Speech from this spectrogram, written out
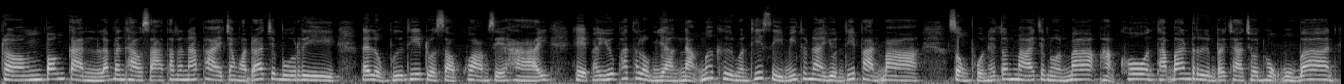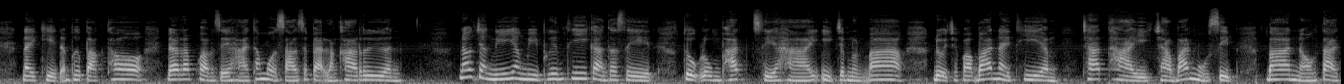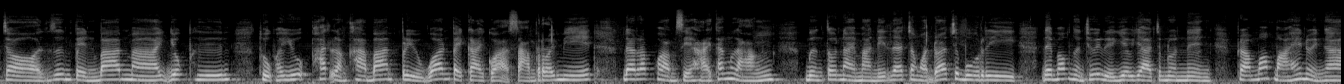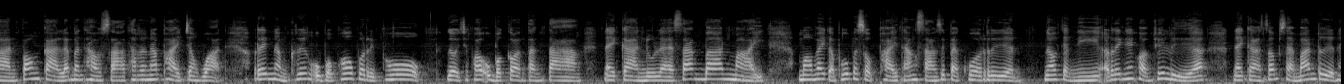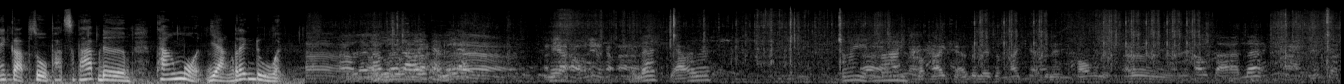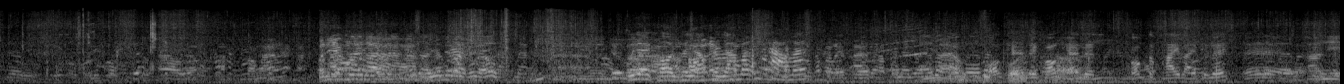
พร้อมป้องกันและบรรเทาสาธารณภัยจังหวัดราชบุรี ได้ลงพื้นที่ตรวจสอบความเสียหาย เหตุพายุพัดถล่มอย่างหนักเมื่อคืนวันที่ 4 มิถุนายนที่ผ่านมา ส่งผลให้ต้นไม้จำนวนมากหักโค่นทับบ้านเรือนประชาชน 6 หมู่บ้าน ในเขตอำเภอปากท่อ ได้รับความเสียหายทั้งหมด 38 หลังคาเรือนน นอกจากนี้ยังมีพื้นที่การเกษตร ถูกลมพัดเสียหายอีกจำนวนมาก โดยเฉพาะบ้านนายเทียม ชาติไทย ชาวบ้านหมู่สิบบ้านหนองตาจร ซึ่งเป็นบ้านไม้ยกพื้น ถูกพายุพัดหลังคาบ้านปลิวว่อนไปไกลกว่า 300 เมตร ได้รับความเสียหายทั้งหลัง เมืองต้นนายมานิดและจังหวัดราชบุรี ได้มอบเงินช่วยเหลือเยียวยาจำนวนหนึ่งพร้อมมอบหมายให้หน่วยงาน ป้องกันและบรรเทาสาธารณภัยจังหวัด เร่งนำเครื่องอุปโภคบริโภค โดยเฉพาะอุปกรณ์ต่างๆ ในการดูแลสร้างบ้านใหม่มอบให้กับผู้ประสบภัยทั้ง 38 ครัวเรือน นอกจากนี้เร่งให้ความช่วยเหลือ ในการซ่อมแซมบ้านเรือนให้กลับสู่สภาพเดิม ทั้งหมดอย่างเร่งด่วนนะยาวนะไม่เห็นบ้านสะพายแขนไปเลยสะพายแขนไปเลยคล้องเลยเออเอาสารนะ ผู้ใหญ่คอนพยายามพยายามมาที่ข่าวมาของแขนเลยของแขนเลยของตะไคร้ไหลไปเลย เอออ่านี่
